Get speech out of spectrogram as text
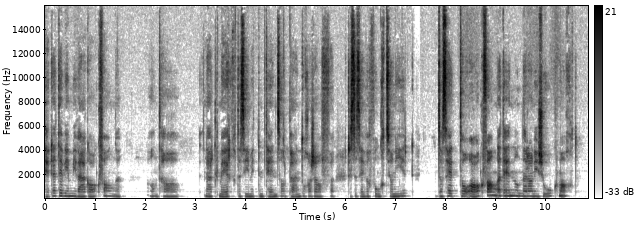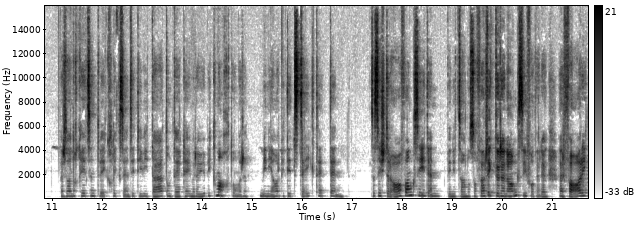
Der hat dann meinen Weg angefangen und habe dann gemerkt, dass ich mit dem Tensor Pendel arbeiten kann, dass das einfach funktioniert. Das hat so angefangen dann und dann habe ich Schule gemacht. Persönlichkeitsentwicklung, Sensitivität und dort haben wir eine Übung gemacht, wo mir meine Arbeit jetzt gezeigt hat. Dann. Das war der Anfang, dann bin ich auch noch so völlig durcheinander von dieser Erfahrung.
